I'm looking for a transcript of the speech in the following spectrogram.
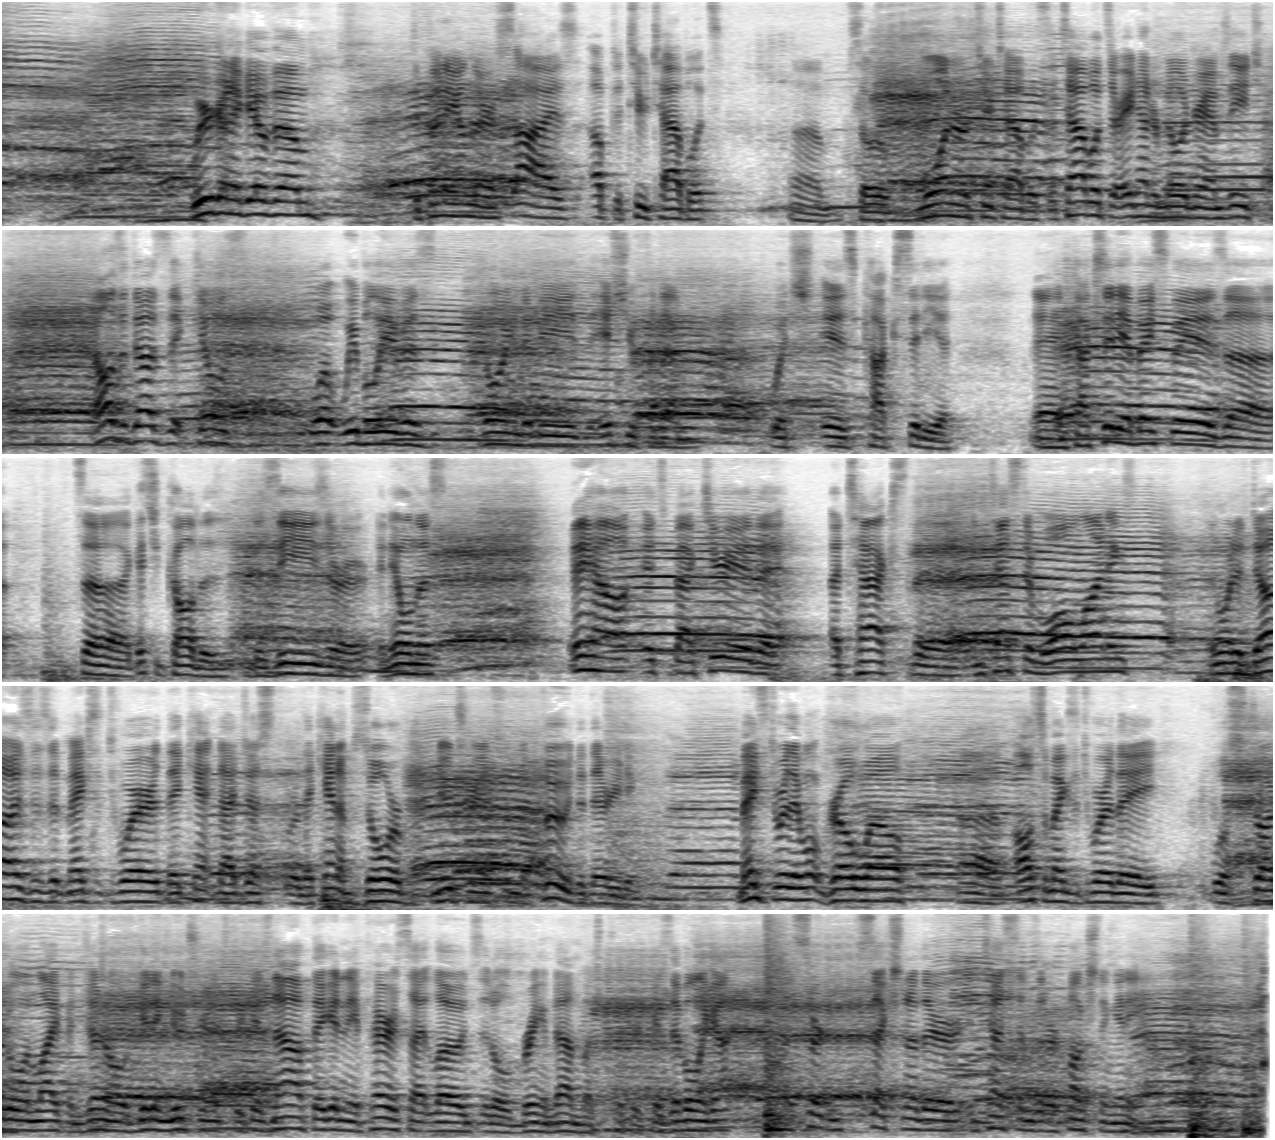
We're going to give them, depending on their size, up to two tablets. Um, so one or two tablets. The tablets are 800 milligrams each. And all it does is it kills what we believe is going to be the issue for them, which is coccidia. And coccidia basically is a, it's a, I guess you'd call it a disease or an illness. Anyhow, it's bacteria that attacks the intestine wall linings. And what it does is it makes it to where they can't digest or they can't absorb nutrients from the food that they're eating. Makes it to where they won't grow well. Uh, also makes it to where they will struggle in life in general getting nutrients because now if they get any parasite loads, it'll bring them down much quicker because they've only got a certain section of their intestines that are functioning anyhow.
